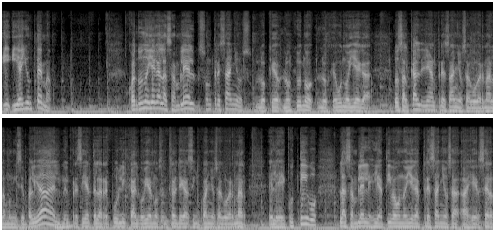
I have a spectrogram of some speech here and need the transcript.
Y, hay un tema. Cuando uno llega a la asamblea son tres años lo que, lo que, uno, lo que uno llega. Los alcaldes llegan tres años a gobernar la municipalidad, el, presidente de la República, el gobierno central llega cinco años a gobernar el Ejecutivo, la asamblea legislativa uno llega tres años a ejercer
